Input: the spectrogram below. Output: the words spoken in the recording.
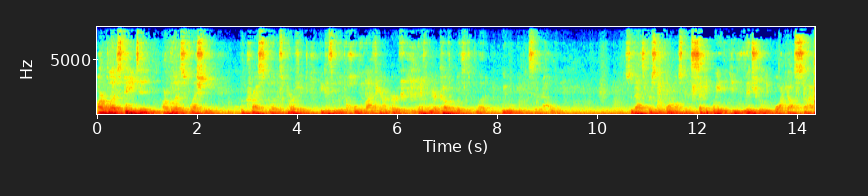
Our blood is tainted. Our blood is fleshly. But Christ's blood is perfect because he lived a holy life here on earth. And if we are covered with his blood, we will be considered holy. So that's first and foremost. And the second way that you literally walk outside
